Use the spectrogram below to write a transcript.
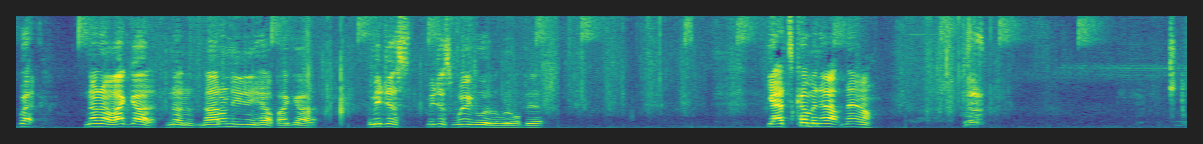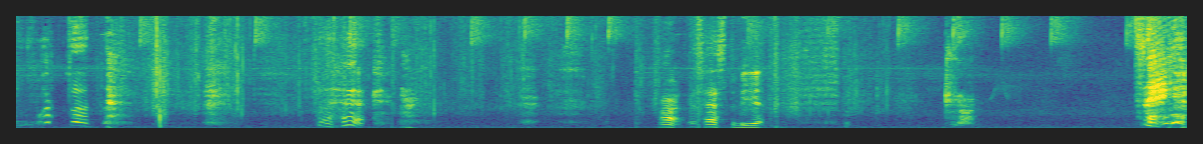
What? No, no, I got it. No, no, no, I don't need any help. I got it. Let me just, let me just wiggle it a little bit. Yeah, it's coming out now. What the, the heck? All right, this has to be it. Dang it!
